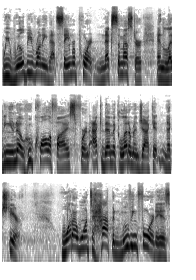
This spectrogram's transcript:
We will be running that same report next semester and letting you know who qualifies for an academic Letterman jacket next year. What I want to happen moving forward is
